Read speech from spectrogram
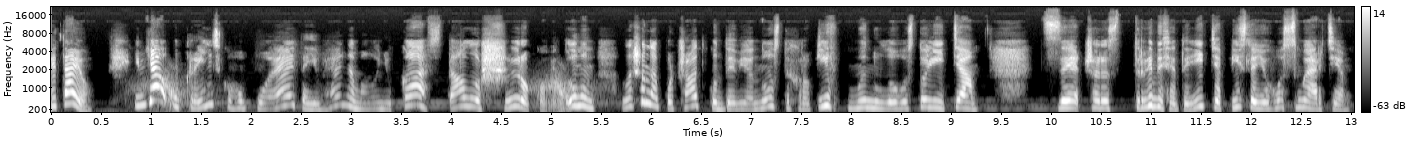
Вітаю! Ім'я українського поета Євгена Маланюка стало широко відомим лише на початку 90-х років минулого століття. Це через три десятиліття після його смерті.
